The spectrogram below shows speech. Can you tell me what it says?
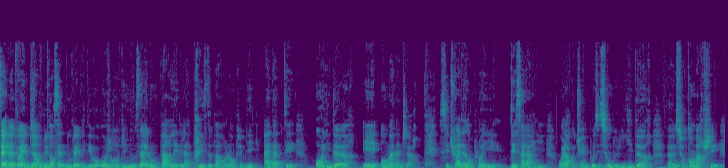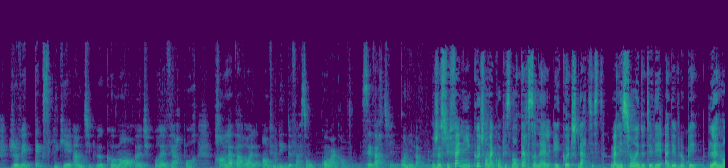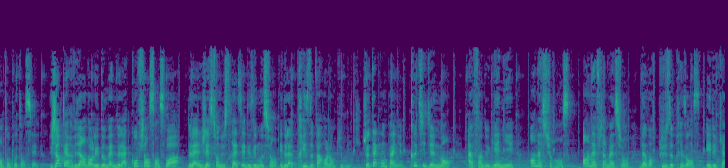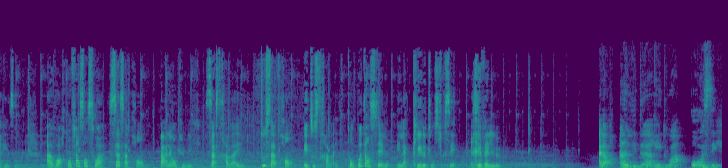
Salut à toi et bienvenue dans cette nouvelle vidéo. Aujourd'hui, nous allons parler de la prise de parole en public adaptée aux leaders et aux managers. Si tu as des employés, des salariés ou alors que tu as une position de leader euh, sur ton marché, je vais t'expliquer un petit peu comment euh, tu pourrais faire pour prendre la parole en public de façon convaincante. C'est parti, on y va. Je suis Fanny, coach en accomplissement personnel et coach d'artiste. Ma mission est de t'aider à développer pleinement ton potentiel. J'interviens dans les domaines de la confiance en soi, de la gestion du stress et des émotions et de la prise de parole en public. Je t'accompagne quotidiennement afin de gagner en assurance, en affirmation, d'avoir plus de présence et de charisme. Avoir confiance en soi, ça s'apprend. Parler en public, ça se travaille. Tout s'apprend et tout se travaille. Ton potentiel est la clé de ton succès. Révèle-le. Alors, un leader, il doit oser.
